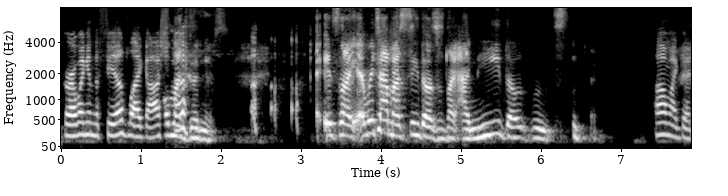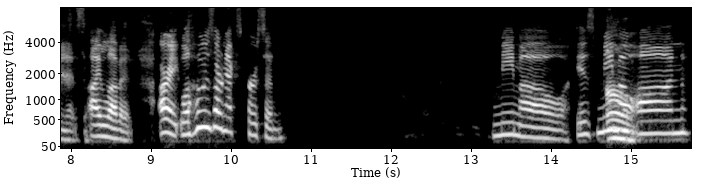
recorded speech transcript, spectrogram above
growing in the field like Asha? Oh my goodness. it's like every time I see those, it's like I need those boots. oh my goodness. I love it. All right. Well, who's our next person? Mimo. Is Mimo oh. on?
